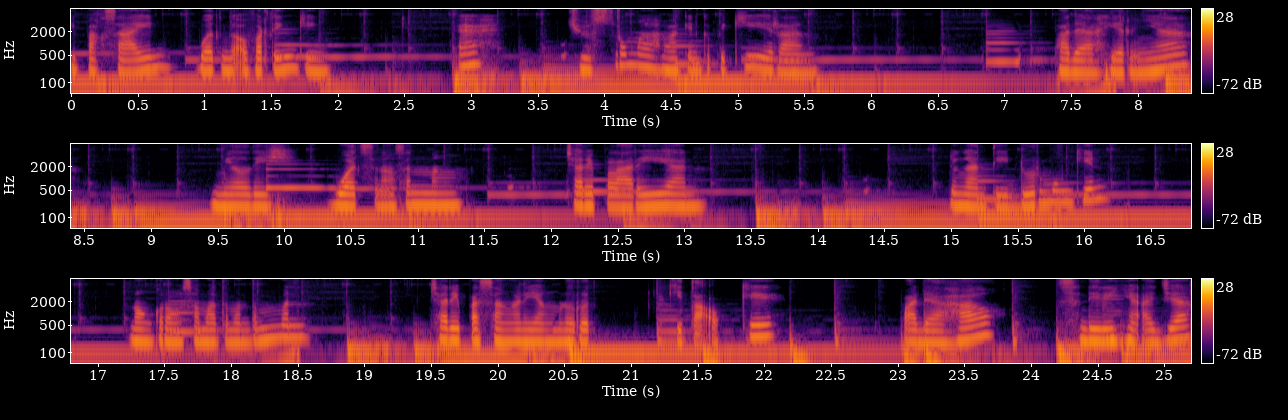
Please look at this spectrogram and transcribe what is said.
dipaksain buat nggak overthinking. Eh, justru malah makin kepikiran. Pada akhirnya, milih buat senang-senang, cari pelarian. Dengan tidur mungkin, nongkrong sama teman-teman, cari pasangan yang menurut kita oke, okay, padahal sendirinya aja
